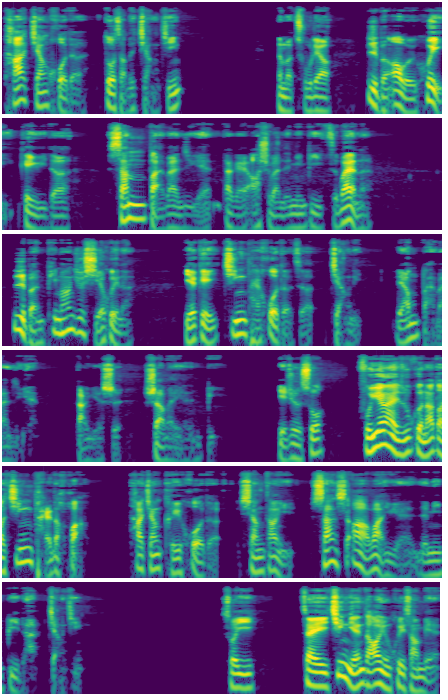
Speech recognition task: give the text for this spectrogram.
她将获得多少的奖金？那么，除了日本奥委会给予的三百万日元，大概二十万人民币之外呢，日本乒乓球协会呢？也给金牌获得者奖励两百万日元，大约是十二万元人民币。也就是说，福原爱如果拿到金牌的话，他将可以获得相当于三十二万元人民币的奖金。所以，在今年的奥运会上面，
